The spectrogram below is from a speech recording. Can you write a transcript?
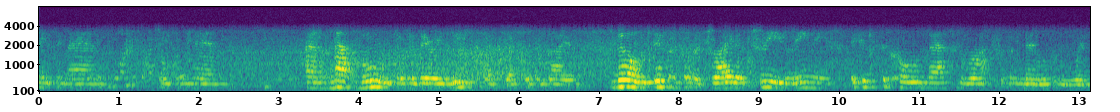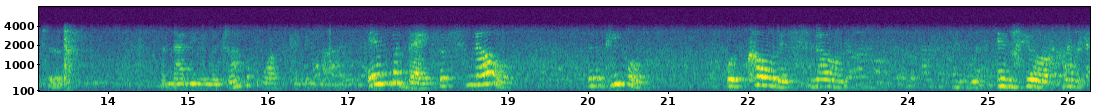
chasing man, chasing men, and not moved at the very least by sexual desire. No different from a dried up tree leaning against the cold mass of rocks in the middle of winter. But not even a drop of warmth can be found in the banks of snow. The people were cold as snow and with impure hearts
